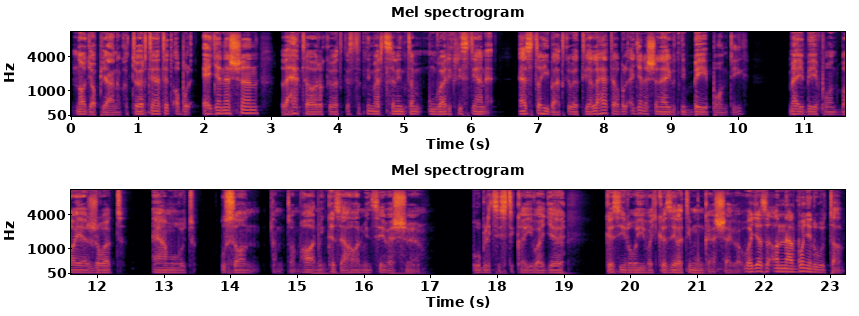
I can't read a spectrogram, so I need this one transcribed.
nagyapjának a történetét, abból egyenesen lehet-e arra következtetni, mert szerintem Ungvári Krisztián ezt a hibát követi el. Lehet-e abból egyenesen eljutni B pontig, mely B pont Bajer Zsolt elmúlt 20, nem tudom, 30, közel 30 éves publicisztikai, vagy közírói, vagy közéleti munkássága. Vagy az annál bonyolultabb?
